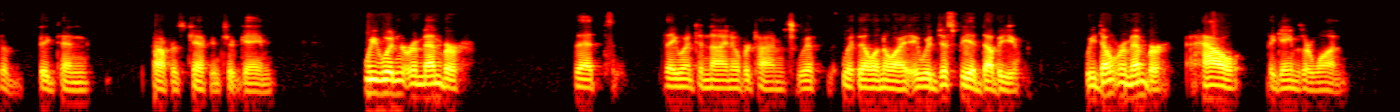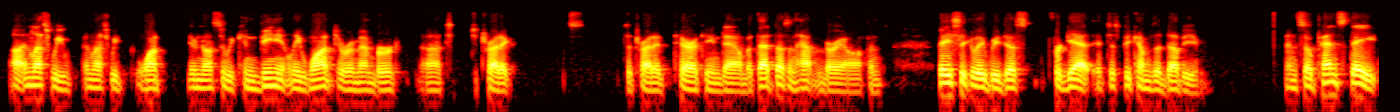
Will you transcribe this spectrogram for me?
the Big Ten conference championship game, we wouldn't remember that they went to nine overtimes with with Illinois. It would just be a W. We don't remember how the games are won uh, unless we unless we want unless we conveniently want to remember uh, to, to try to to try to tear a team down. But that doesn't happen very often. Basically, we just forget. It just becomes a W. And so Penn State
